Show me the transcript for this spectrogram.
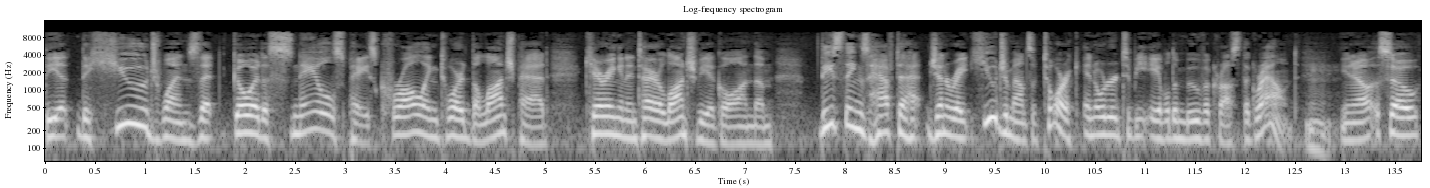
the the huge ones that go at a snail's pace, crawling toward the launch pad, carrying an entire launch vehicle on them. These things have to ha- generate huge amounts of torque in order to be able to move across the ground. Hmm. You know, so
